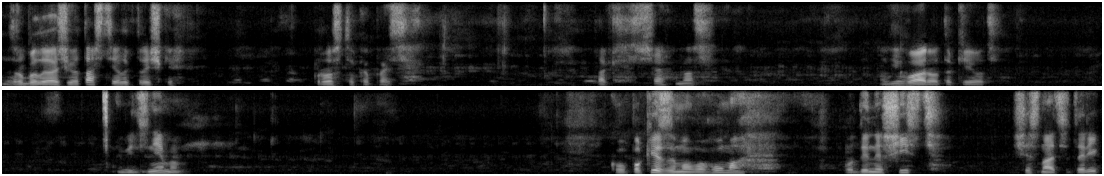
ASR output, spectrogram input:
Зробили ажіотаж ці електрички. Просто капець. Так, ще у нас Віваро такий от. Відзнімемо. Ковпаки, зимова гума 1,6, 16 рік,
